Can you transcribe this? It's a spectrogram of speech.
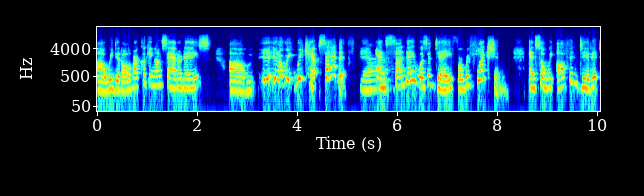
uh, we did all of our cooking on Saturdays. Um, you know, we, we kept Sabbath. Yeah. And Sunday was a day for reflection. And so we often did it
